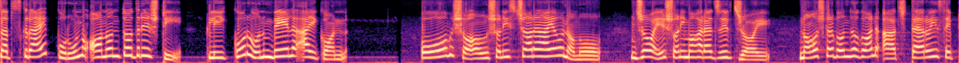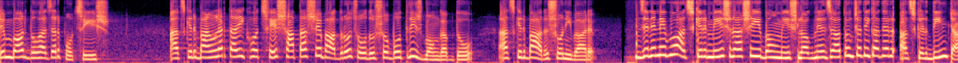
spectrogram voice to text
সাবস্ক্রাইব করুন অনন্ত দৃষ্টি। ক্লিক করুন বেল আইকন। ওম শং শনিশ্চরায় নম। জয় শনি মহারাজের জয়। নমস্কার বন্ধুগণ, আজ তেরোই সেপ্টেম্বর দু হাজার পঁচিশ। আজকের বাংলার তারিখ হচ্ছে সাতাশে ভাদ্র চৌদ্দশো বত্রিশ বঙ্গাব্দ। আজকের বার শনিবার। জেনে নেব আজকের মেষ রাশি এবং মেষ লগ্নের জাতক জাতিকাদের আজকের দিনটা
